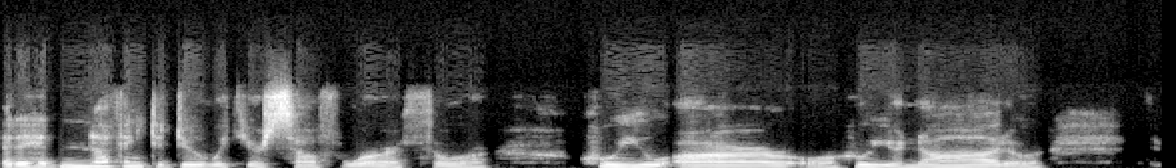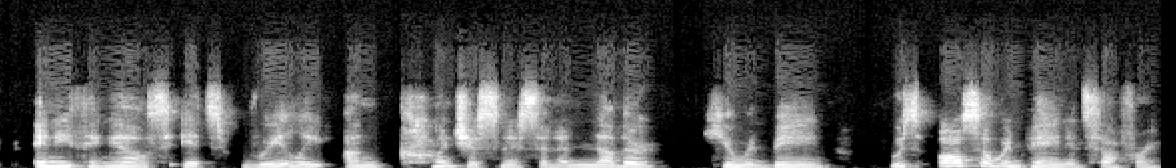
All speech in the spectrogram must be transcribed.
that it had nothing to do with your self worth or who you are or who you're not or anything else. It's really unconsciousness in another human being who's also in pain and suffering.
